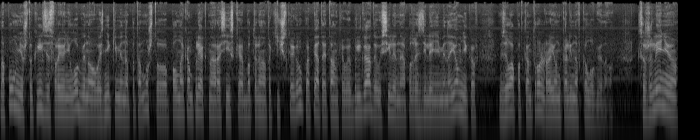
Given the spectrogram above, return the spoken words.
Напомню, что кризис в районе Логвинова возник именно потому, что полнокомплектная российская батальонно-тактическая группа 5-й танковой бригады, усиленная подразделениями наемников, взяла под контроль район Калиновка-Логвинова. К сожалению,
